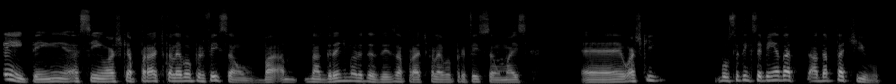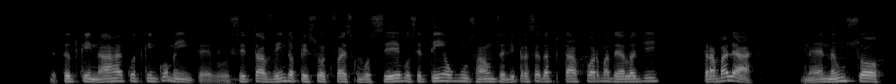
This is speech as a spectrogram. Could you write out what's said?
Tem, tem. Assim, eu acho que a prática leva à perfeição. Na grande maioria das vezes, a prática leva à perfeição, mas é, eu acho que você tem que ser bem adaptativo. Tanto quem narra quanto quem comenta. Você tá vendo a pessoa que faz com você, você tem alguns rounds ali para se adaptar à forma dela de trabalhar, né? Não só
